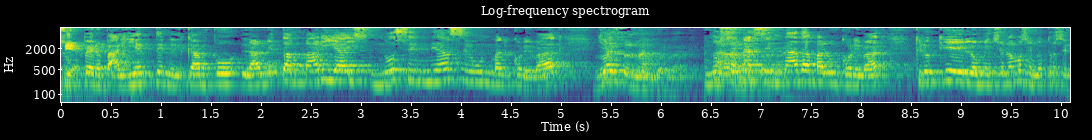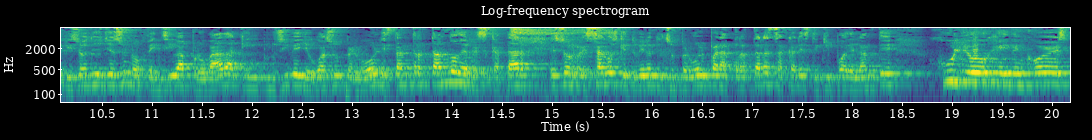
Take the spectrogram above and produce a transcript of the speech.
súper valiente en el campo. La neta, Mari Ice no se me hace un mal coreback. No es un mal quarterback. No Nada se me hace nada mal un coreback. Creo que lo mencionamos en otros episodios. Ya es una ofensiva probada que inclusive llegó a Super Bowl. Están tratando de rescatar esos rezagos que tuvieron del Super Bowl para tratar de sacar este equipo adelante. Julio, Hayden Hurst,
